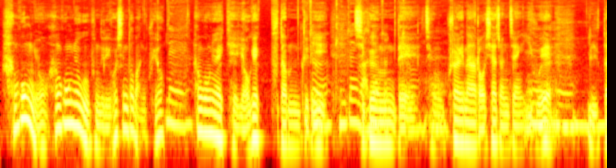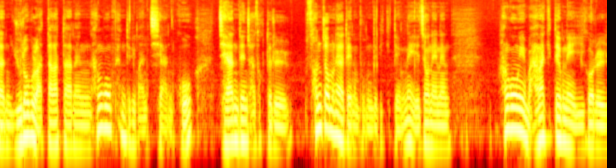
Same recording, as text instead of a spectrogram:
항공료, 항공료 부분들이 훨씬 더 많고요. 네. 항공료의 여객 부담들이 지금 네, 지금 네. 우크라이나 러시아 전쟁 이후에 네. 일단 유럽을 왔다 갔다 하는 항공편들이 많지 않고 제한된 좌석들을 선점을 해야 되는 부분들이 있기 때문에 예전에는 항공이 많았기 때문에 이거를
